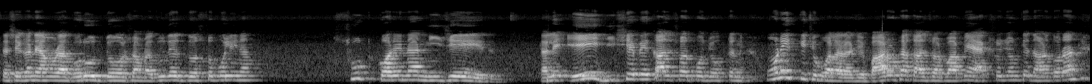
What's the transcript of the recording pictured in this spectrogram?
তা সেখানে আমরা গরুর দোষ, আমরা দুধের দোষ তো বলি না। শ্যুট করে না নিজের। তাহলে এই হিসেবে কালসর্প যোগটা নেই। অনেক কিছু বলার আছে। বারোটা কালসর্প আপনি একশো জনকে দাঁড় করান,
